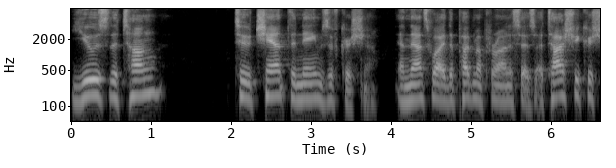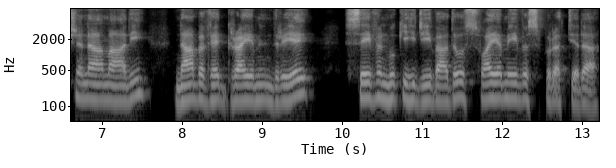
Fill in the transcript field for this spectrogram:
use the tongue to chant the names of Krishna. And that's why the Padma Purana says, Atashi Krishna Namadi Nabhavet Grayam Indriye Sevan Mukhi Jivado Swayameva Spuratyada.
